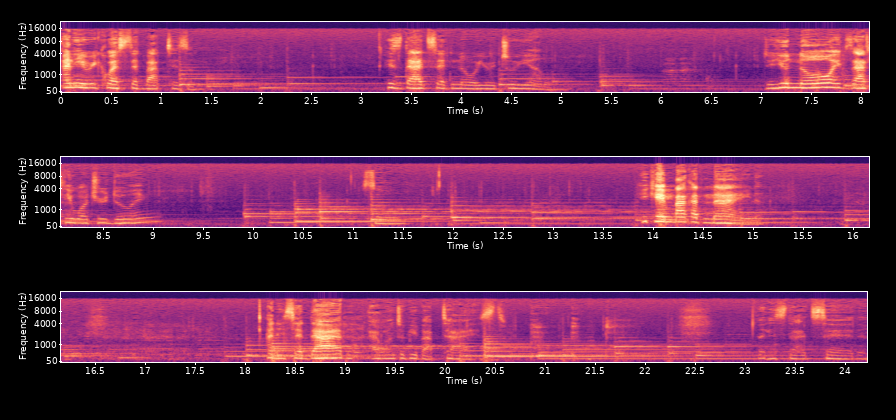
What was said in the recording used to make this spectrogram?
and he requested baptism. His dad said, No, you're too young. Do you know exactly what you're doing? So he came back at nine and he said, Dad, I want to be baptized. And his dad said,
